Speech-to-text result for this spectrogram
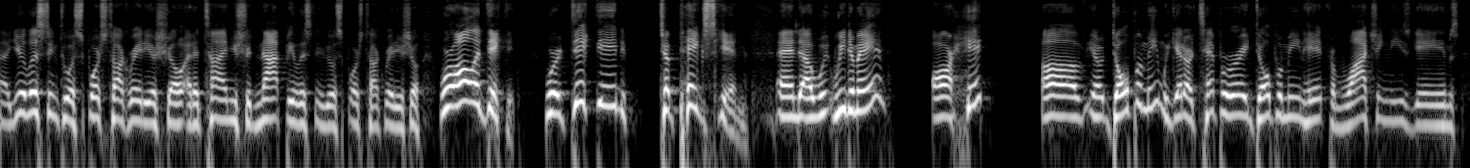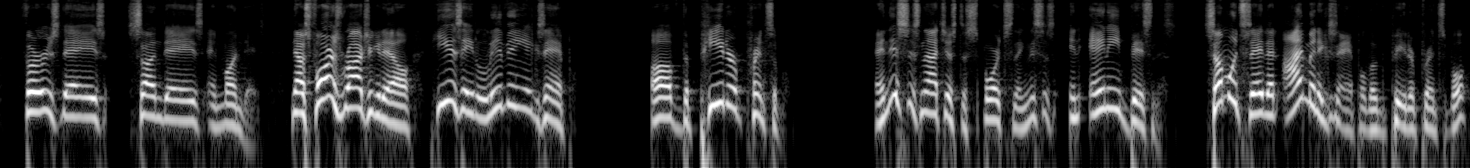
Uh, you're listening to a sports talk radio show at a time you should not be listening to a sports talk radio show. We're all addicted. We're addicted to pigskin, and uh, we, we demand our hit of you know dopamine. We get our temporary dopamine hit from watching these games Thursdays, Sundays, and Mondays. Now, as far as Roger Goodell, he is a living example of the Peter principle. And this is not just a sports thing, this is in any business. Some would say that I'm an example of the Peter principle.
